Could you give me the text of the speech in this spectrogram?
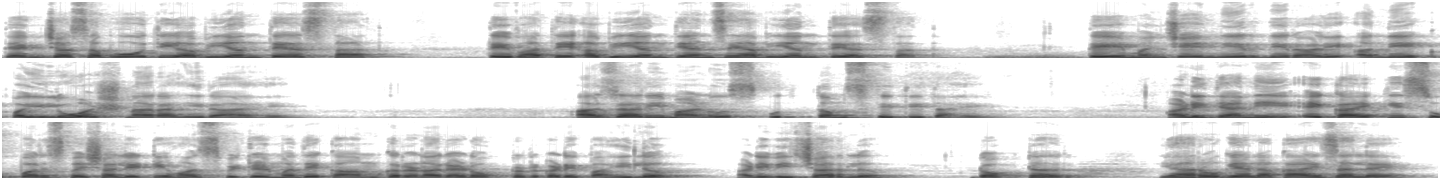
त्यांच्या सभोवती अभियंते असतात तेव्हा ते अभियंत्यांचे अभियंते असतात. ते म्हणजे निरनिराळे अनेक पैलू असणारा हिरा आहे. आजारी माणूस उत्तम स्थितीत आहे. आणि त्यांनी एकाएकी सुपर स्पेशालिटी हॉस्पिटलमध्ये काम करणाऱ्या डॉक्टरकडे पाहिलं आणि विचारलं डॉक्टर ह्या रोग्याला काय झालं आहे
